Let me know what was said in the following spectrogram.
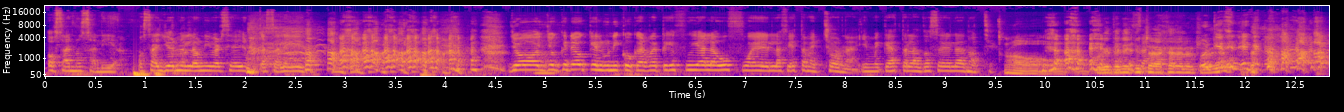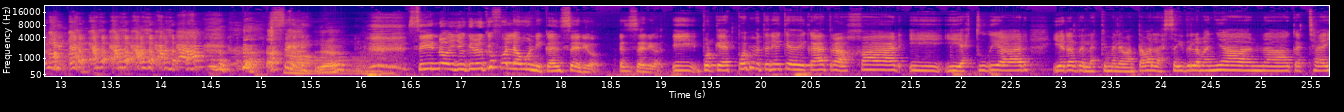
O sea, no salía. O sea, yo en la universidad yo nunca salí. yo, yo creo que el único carrete que fui a la U fue la fiesta mechona y me quedé hasta las 12 de la noche. No. Porque tenías que trabajar el otro Porque día. tenía que trabajar el otro día. Sí. ¿Ya? Sí, no, yo creo que fue la única, en serio, en serio. Y porque después me tenía que dedicar a trabajar y, y a estudiar, y era de las que me levantaba a las 6 de la mañana, ¿cachai?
